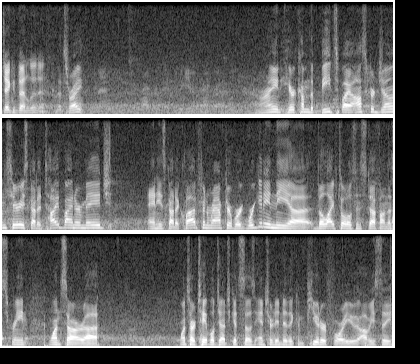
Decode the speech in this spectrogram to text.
Jacob Van Lunen. That's right. All right, here come the beats by Oscar Jones here. He's got a Tidebinder Mage, and he's got a Cloudfin Raptor. We're, we're getting the uh, the life totals and stuff on the screen once our uh, once our table judge gets those entered into the computer for you. Obviously,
